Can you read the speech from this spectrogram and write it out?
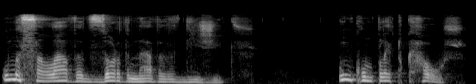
uma salada desordenada de dígitos, um completo caos.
